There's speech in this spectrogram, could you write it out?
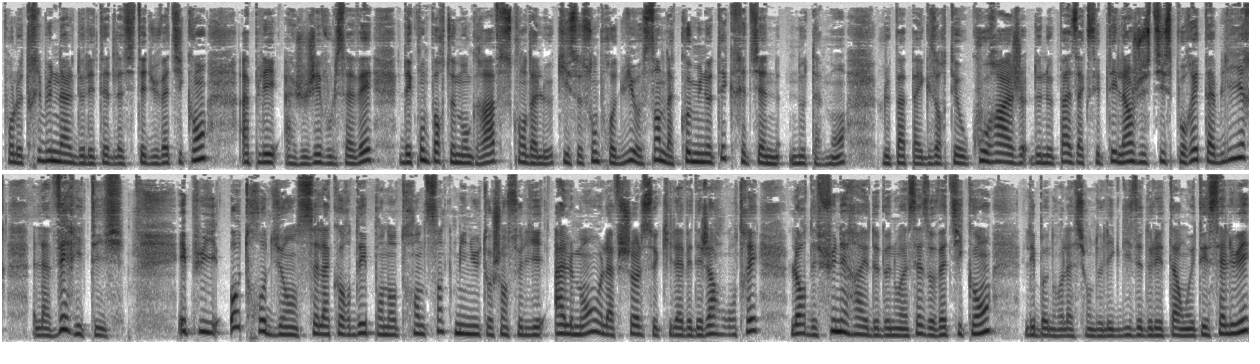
pour le tribunal de l'État de la Cité du Vatican, appelé à juger, vous le savez, des comportements graves, scandaleux qui se sont produits au sein de la communauté chrétienne notamment. Le pape a exhorté au courage de ne pas accepter l'injustice pour établir la vérité. Et puis, autre audience, celle accordée pendant 35 minutes au chancelier allemand Olaf Scholz qu'il avait déjà rencontré lors des funérailles de Benoît XVI au Vatican. Les bonnes relations de l'Église et de l'État ont été saluées,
